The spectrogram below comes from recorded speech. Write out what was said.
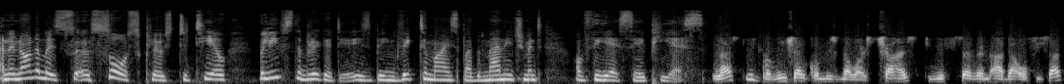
An anonymous uh, source close to Tiyo believes the brigadier is being victimized by the management of the SAPS. Last week, provincial commissioner was charged with seven other officers.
